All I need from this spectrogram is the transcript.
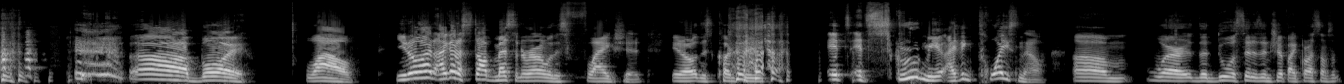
oh boy. Wow. You know what? I gotta stop messing around with this flag shit. You know, this country. it's it's screwed me. I think twice now. Um, where the dual citizenship I crossed some.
